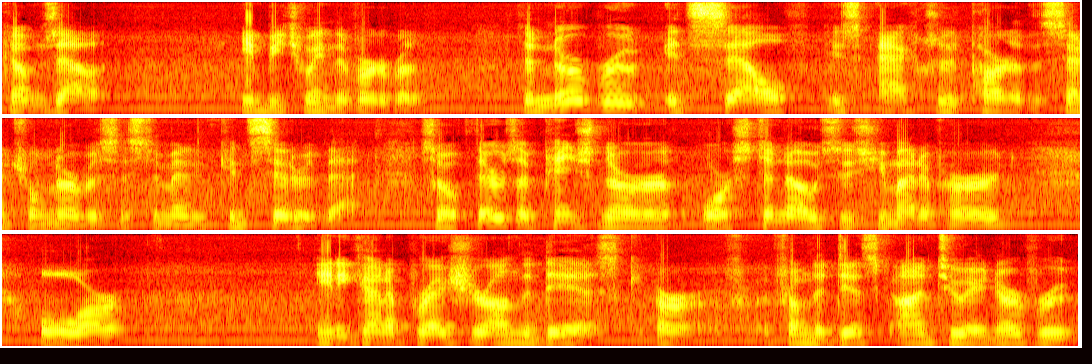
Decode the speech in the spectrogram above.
comes out in between the vertebrae. The nerve root itself is actually part of the central nervous system and consider that. So if there's a pinched nerve or stenosis you might have heard or any kind of pressure on the disc or from the disc onto a nerve root,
